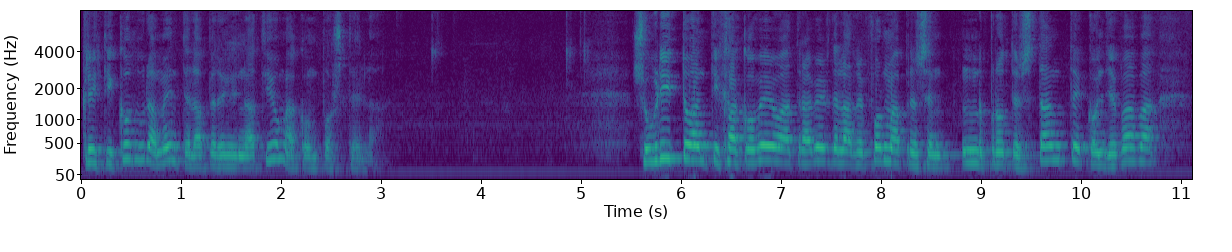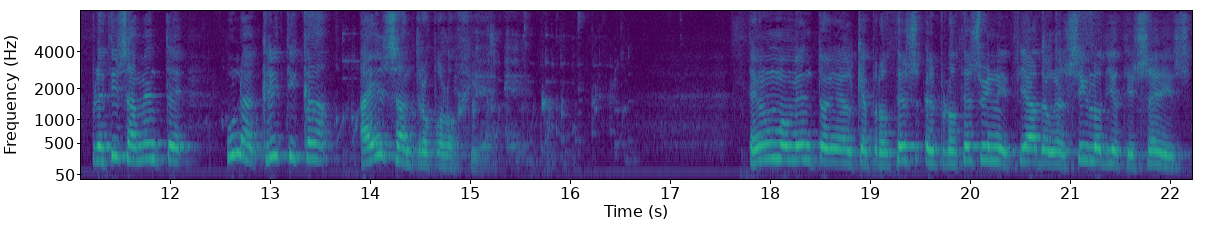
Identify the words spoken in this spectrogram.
criticó duramente la peregrinación a Compostela. Su grito antijacobeo a través de la reforma protestante conllevaba precisamente una crítica a esa antropología. En un momento en el que el proceso iniciado en el siglo XVI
